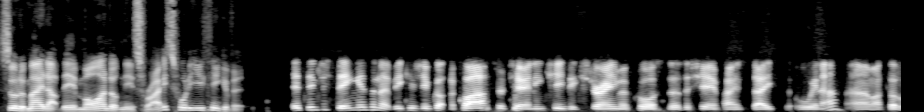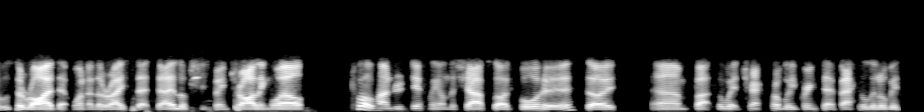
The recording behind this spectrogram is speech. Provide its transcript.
sort of made up their mind on this race. What do you think of it? It's interesting, isn't it? Because you've got the class returning. She's Extreme, of course, the, the Champagne Stakes winner. Um, I thought it was the ride that won of the race that day. Look, she's been trialling well. 1200 definitely on the sharp side for her. So um, but the wet track probably brings that back a little bit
